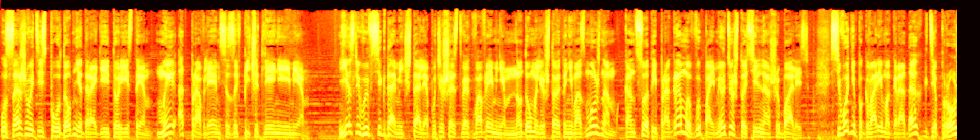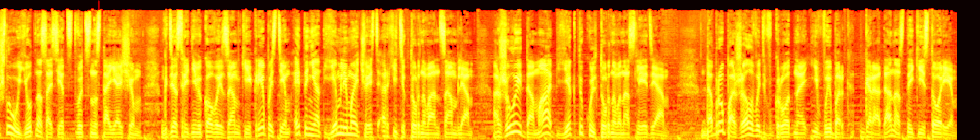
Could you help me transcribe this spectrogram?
Усаживайтесь поудобнее, дорогие туристы. Мы отправляемся за впечатлениями. Если вы всегда мечтали о путешествиях во времени, но думали, что это невозможно, к концу этой программы вы поймете, что сильно ошибались. Сегодня поговорим о городах, где прошлое уютно соседствует с настоящим, где средневековые замки и крепости — это неотъемлемая часть архитектурного ансамбля, а жилые дома — объекты культурного наследия. Добро пожаловать в Гродно и Выборг, города на стыке истории.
